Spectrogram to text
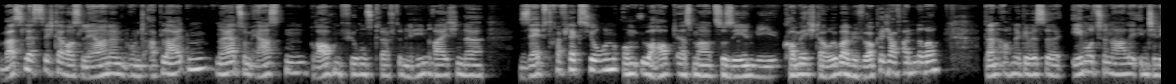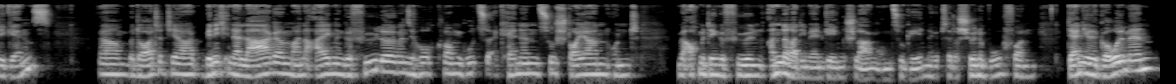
Was lässt sich daraus lernen und ableiten? Naja, zum ersten brauchen Führungskräfte eine hinreichende Selbstreflexion, um überhaupt erstmal zu sehen, wie komme ich darüber, wie wirke ich auf andere. Dann auch eine gewisse emotionale Intelligenz. Ähm, bedeutet ja, bin ich in der Lage, meine eigenen Gefühle, wenn sie hochkommen, gut zu erkennen, zu steuern und auch mit den Gefühlen anderer, die mir entgegenschlagen, umzugehen. Da gibt es ja das schöne Buch von Daniel Goleman,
